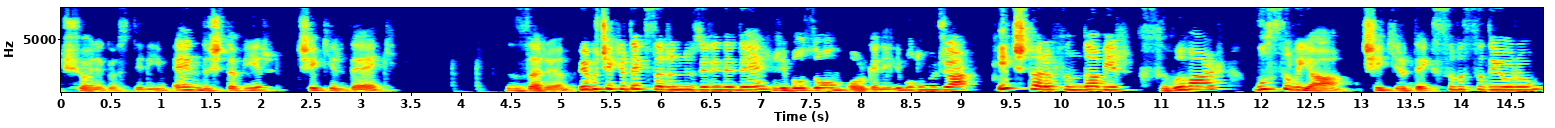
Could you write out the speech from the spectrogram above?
şöyle göstereyim. En dışta bir çekirdek zarı ve bu çekirdek zarının üzerinde de ribozom organeli bulunacak. İç tarafında bir sıvı var. Bu sıvıya çekirdek sıvısı diyorum.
